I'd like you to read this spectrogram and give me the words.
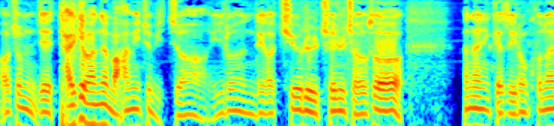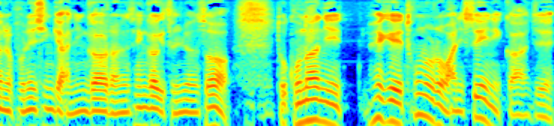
어 좀 이제 달게 받는 마음이 좀 있죠. 이런 내가 죄를 죄를 져서 하나님께서 이런 고난을 보내신 게 아닌가라는 생각이 들면서 또 고난이 회개의 통로로 많이 쓰이니까 이제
